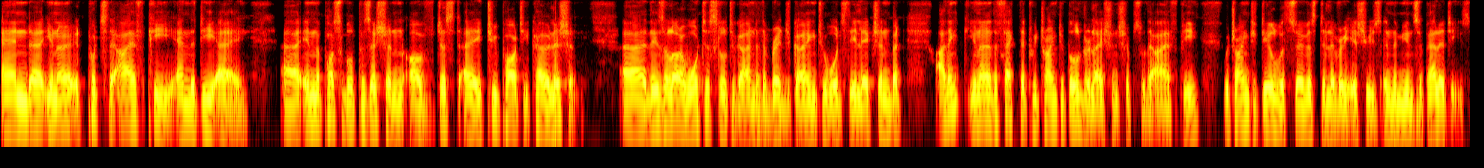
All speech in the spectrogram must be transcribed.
And, uh, you know, it puts the IFP and the DA uh, in the possible position of just a two party coalition. Uh, there's a lot of water still to go under the bridge going towards the election. But I think, you know, the fact that we're trying to build relationships with the IFP, we're trying to deal with service delivery issues in the municipalities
